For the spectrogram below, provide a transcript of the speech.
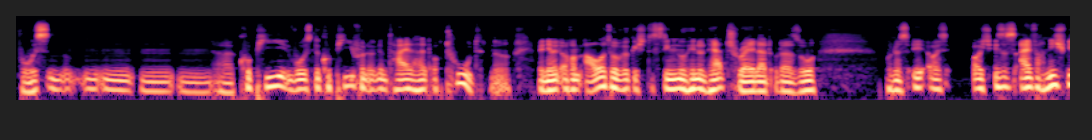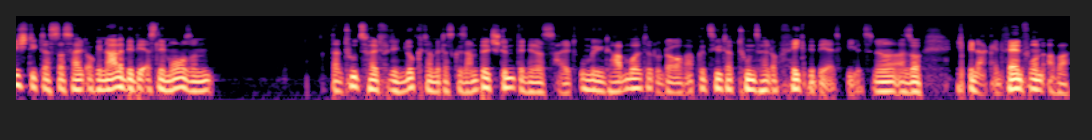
wo es ein, ein, ein, äh, Kopie, wo es eine Kopie von irgendeinem Teil halt auch tut. Ne? Wenn ihr mit eurem Auto wirklich das Ding nur hin und her trailert oder so, und es, euch ist es einfach nicht wichtig, dass das halt originale BBS Le Mans sind, dann tut es halt für den Look, damit das Gesamtbild stimmt, wenn ihr das halt unbedingt haben wolltet oder darauf abgezielt habt, tun es halt auch Fake-BBS-Wheels. Ne? Also ich bin da kein Fan von, aber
